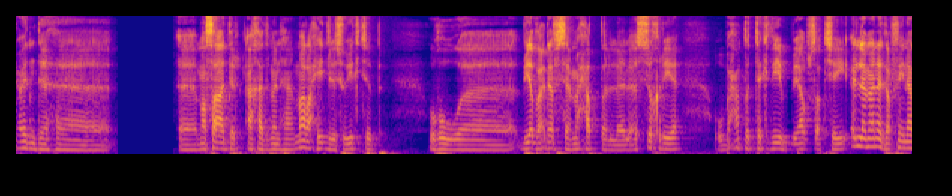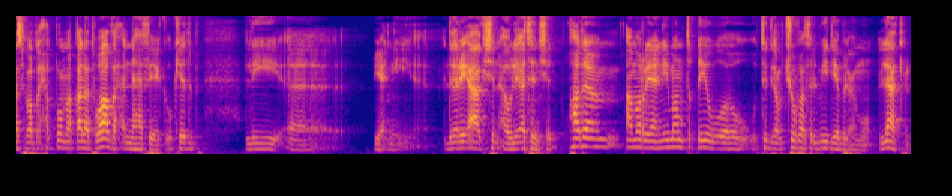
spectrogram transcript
عنده آه، آه، مصادر أخذ منها ما راح يجلس ويكتب وهو آه، بيضع نفسه محط السخرية ومحط التكذيب بأبسط شيء إلا ما ندر في ناس برضه يحطون مقالات واضح إنها فيك وكذب ل آه، يعني ل reaction أو ل attention. وهذا أمر يعني منطقي وتقدر تشوفه في الميديا بالعموم. لكن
